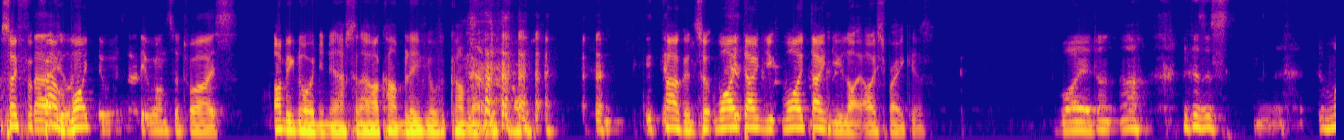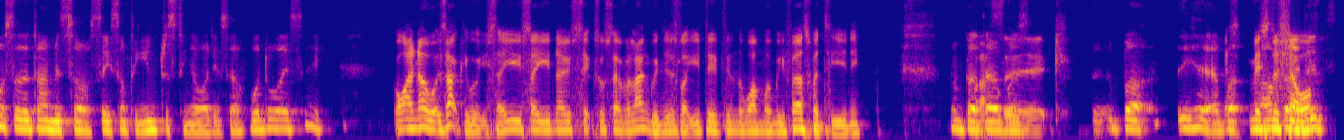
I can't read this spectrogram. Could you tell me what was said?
So, for, But Falcon, it, why? was, it was only once or twice. I'm ignoring you now, so now I can't believe you're coming out with this. Falcon, so why don't you? Why don't you like icebreakers? Why I don't? Ah, because it's most of the time it's uh, say something interesting about yourself. What do I say? Well, I know exactly what you say. You say you know six or seven languages, like you did in the one when we first went to uni. But that was, but yeah, but Mr. after Show I Off.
